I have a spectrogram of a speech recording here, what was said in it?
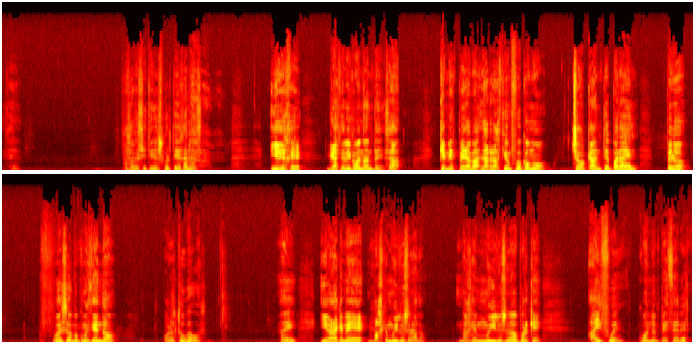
Dice, pues a ver si tienes suerte y ganas. Y yo dije, gracias mi comandante. O sea, que me esperaba, la relación fue como chocante para él, pero fue eso como diciendo, o los tus huevos. Ahí. Y verdad que me bajé muy ilusionado. Bajé muy ilusionado porque ahí fue cuando empecé a ver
